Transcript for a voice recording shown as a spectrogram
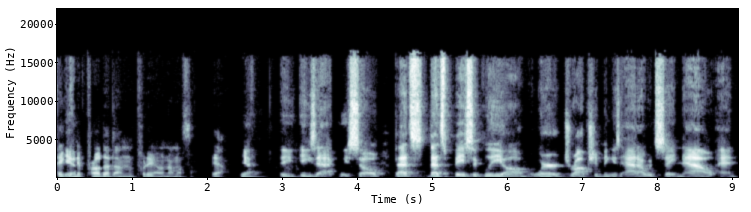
taking yeah. the product and put it on Amazon. Yeah. Yeah. Exactly. So that's that's basically um, where drop shipping is at. I would say now, and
